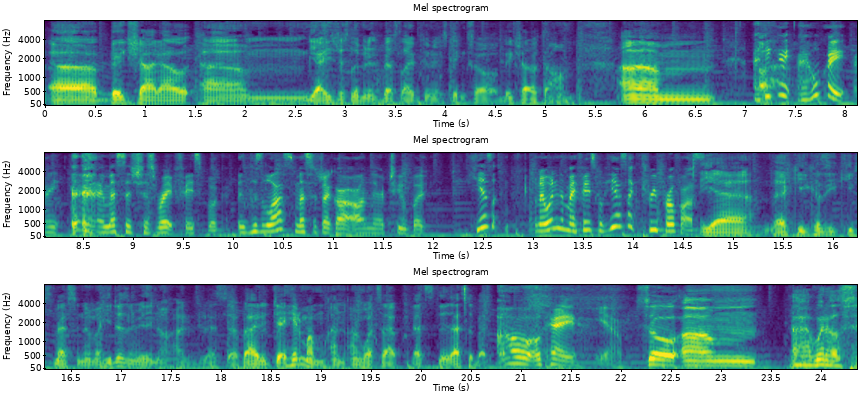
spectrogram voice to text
Uh, big shout out. Um, yeah, he's just living his best life doing his thing. So big shout out to him. Um, I think I, I hope I, I I messaged his right Facebook. It was the last message I got on there too, but he has when I went into my Facebook, he has like three profiles. yeah, like because he, keeps messing him. up. He doesn't really know how to do that stuff. I hit him on, on, on WhatsApp. That's the that's the best. part. Oh, okay, yeah. So, um, uh, what else?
